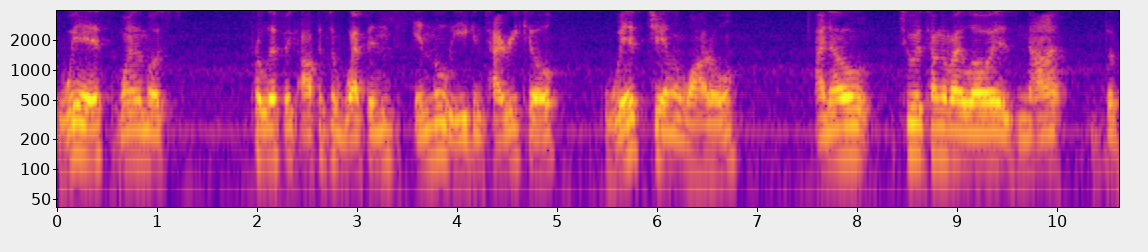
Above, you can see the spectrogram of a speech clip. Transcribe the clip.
with one of the most prolific offensive weapons in the league in Tyreek Hill, with Jaylen Waddle. I know Tua Tagovailoa is not the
